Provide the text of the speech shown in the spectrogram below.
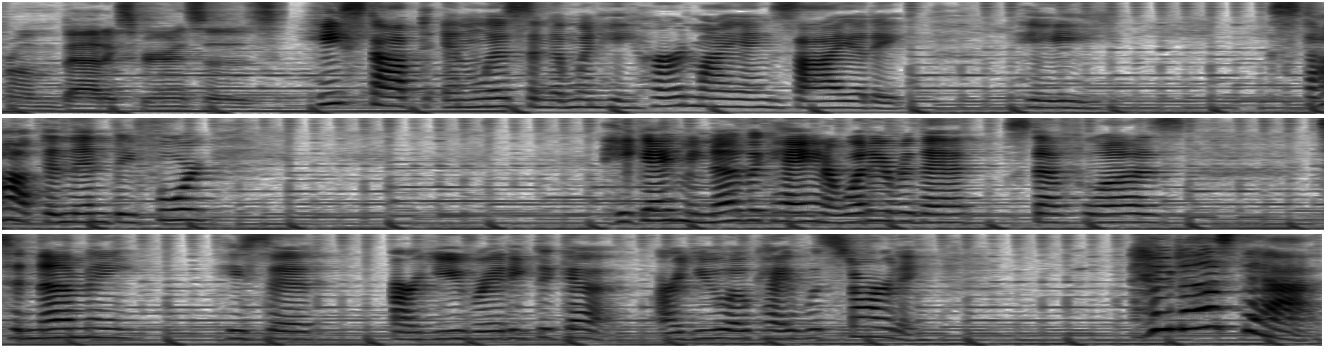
from bad experiences. He stopped and listened, and when he heard my anxiety, he stopped. And then before he gave me Novocaine or whatever that stuff was to numb me, he said, Are you ready to go? Are you okay with starting? Who does that?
